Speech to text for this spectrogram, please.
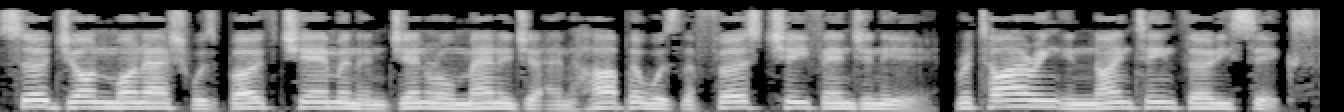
Sir John Monash was both chairman and general manager and Harper was the first chief engineer, retiring in 1936.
